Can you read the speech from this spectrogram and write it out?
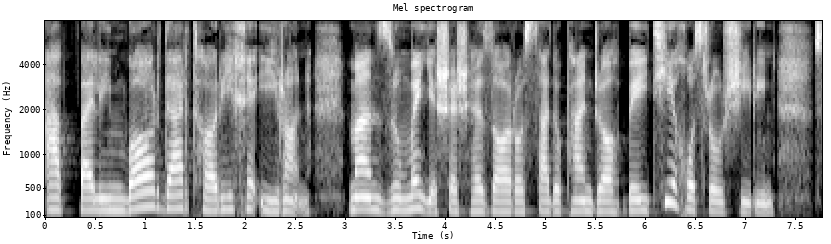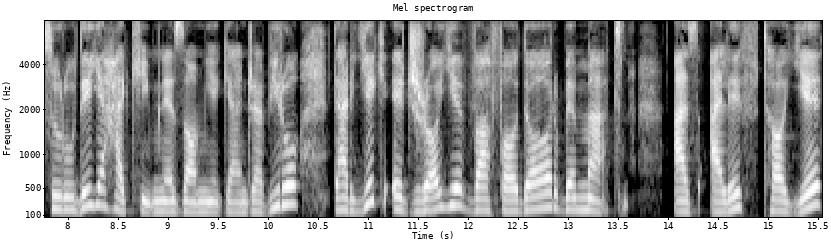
اولین بار در تاریخ ایران منظومه 6150 بیتی خسرو شیرین سروده حکیم نظامی گنجوی رو در یک اجرای وفادار به متن از الف تا یه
